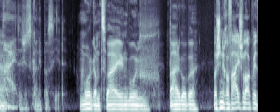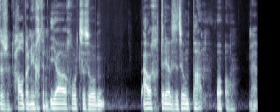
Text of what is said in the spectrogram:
Nein, das ist jetzt gar nicht passiert. Am Morgen um zwei irgendwo im Berg oben. Wahrscheinlich auf einen Schlag wieder halb nüchtern. Ja, kurz so, auch die Realisation, bam, oh oh. Ja.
